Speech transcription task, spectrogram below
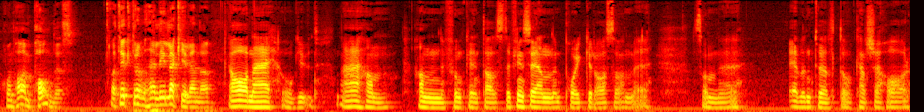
Hon har en pondus. Vad tyckte du om den här lilla killen då? Ja, nej, åh gud. Nej, han, han funkar inte alls. Det finns ju en pojke då som, som eventuellt då kanske har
